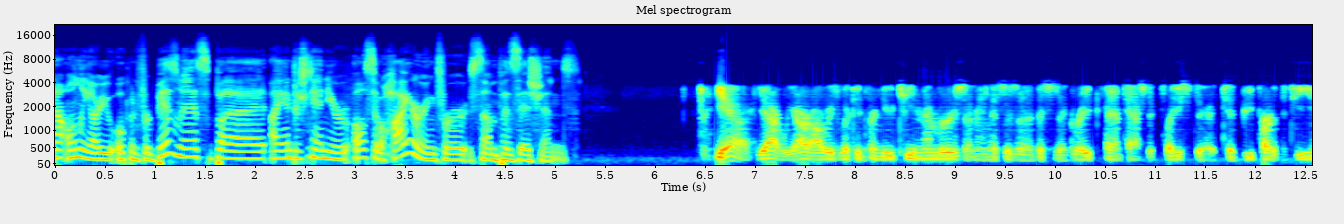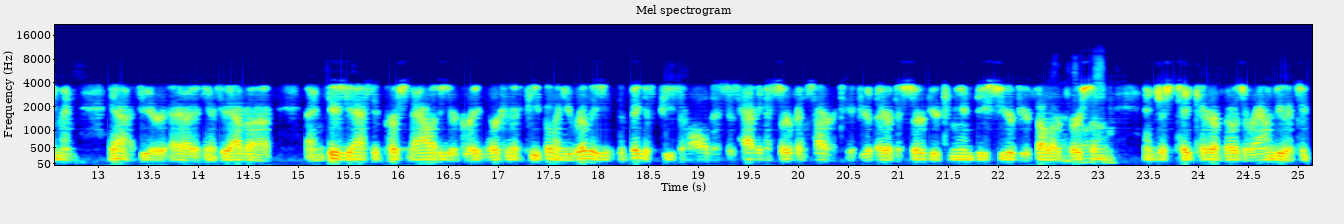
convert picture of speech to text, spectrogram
not only are you open for business, but I understand you're also hiring for some positions. Yeah, yeah, we are always looking for new team members. I mean, this is a this is a great, fantastic place to to be part of the team. And yeah, if you're uh, if you have a enthusiastic personality, you're great working with people, and you really the biggest piece of all this is having a servant's heart. If you're there to serve your community, serve your fellow person, awesome. and just take care of those around you, it's a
